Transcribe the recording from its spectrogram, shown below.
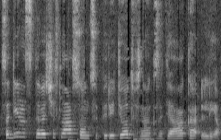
С 11 числа Солнце перейдет в знак зодиака Лев.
